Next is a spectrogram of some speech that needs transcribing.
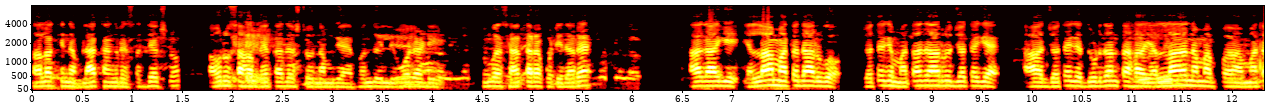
ತಾಲೂಕಿನ ಬ್ಲಾಕ್ ಕಾಂಗ್ರೆಸ್ ಅಧ್ಯಕ್ಷರು ಅವರು ಸಹ ಬೇಕಾದಷ್ಟು ನಮಗೆ ಬಂದು ಇಲ್ಲಿ ಓಡಾಡಿ ತುಂಬ ಸಹಕಾರ ಕೊಟ್ಟಿದ್ದಾರೆ. ಹಾಗಾಗಿ ಎಲ್ಲ ಮತದಾರರಿಗೂ ಜೊತೆಗೆ ಮತದಾರರ ಜೊತೆಗೆ, ಆ ಜೊತೆಗೆ ದುಡ್ದಂತಹ ಎಲ್ಲ ನಮ್ಮ ಮತ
